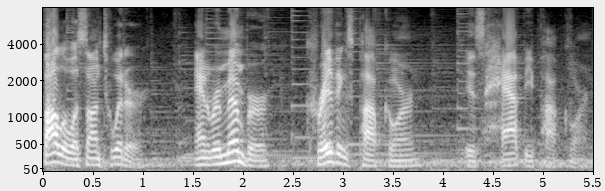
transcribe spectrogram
follow us on Twitter, and remember, Cravings Popcorn is happy popcorn.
